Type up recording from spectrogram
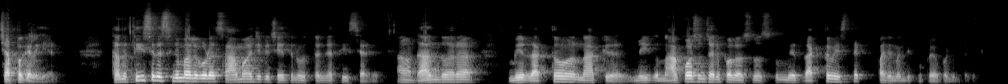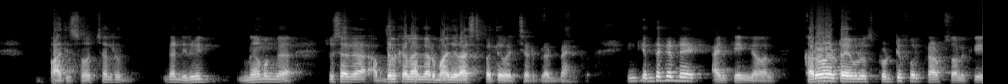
చెప్పగలిగాడు. తను తీసిన సినిమాలు కూడా సామాజిక చైతన్యయుక్తంగా తీశాడు. దాని ద్వారా మీరు రక్తం నాకు మీకు నా కోసం చనిపోవాల్సిన వస్తుంది మీరు రక్తం ఇస్తే పది మందికి ఉపయోగపడుతుంది. పది సంవత్సరాలుగా నిర్విఘ్నామంగా చూసాగా అబ్దుల్ కలాం గారు మాజీ రాష్ట్రపతి వచ్చాడు బ్లడ్ బ్యాంక్. ఇంకెంతకంటే ఆయనకి ఏం కావాలి? కరోనా టైంలో ట్వంటీ ఫోర్ క్రాఫ్ట్స్ వాళ్ళకి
